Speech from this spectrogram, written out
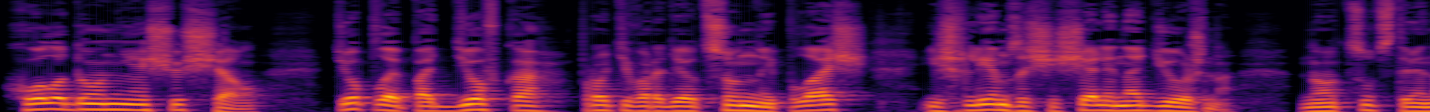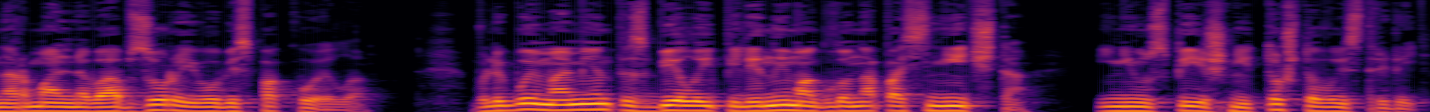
Холода он не ощущал. Теплая поддевка, противорадиационный плащ и шлем защищали надежно, но отсутствие нормального обзора его беспокоило. В любой момент из белой пелены могло напасть нечто, и не успеешь не то что выстрелить,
